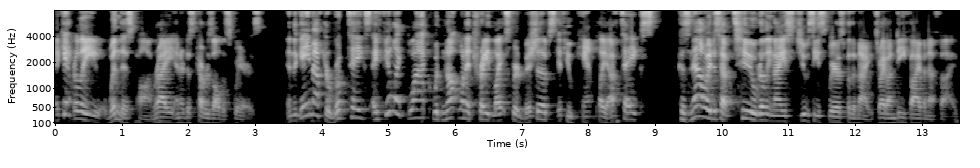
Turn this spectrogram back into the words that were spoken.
I can't really win this pawn, right? And it just covers all the squares. In the game after rook takes, I feel like black would not want to trade light squared bishops if you can't play f takes. Because now I just have two really nice, juicy squares for the knights, right, on d5 and f5.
